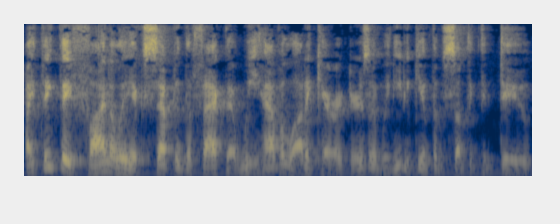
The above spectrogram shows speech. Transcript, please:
I think they finally accepted the fact that we have a lot of characters and we need to give them something to do.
